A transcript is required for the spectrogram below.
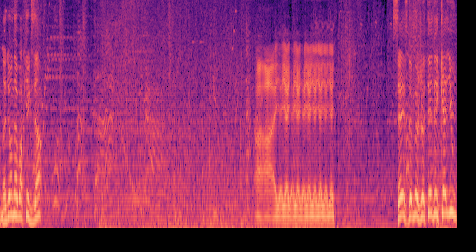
On a dû en avoir quelques-uns. Aïe, aïe, aïe, aïe, aïe, aïe, aïe, aïe, aïe. Cesse de me jeter des cailloux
